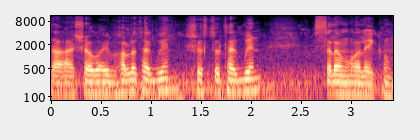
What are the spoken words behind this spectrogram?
তা সবাই ভালো থাকবেন, সুস্থ থাকবেন। আসসালামু আলাইকুম।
